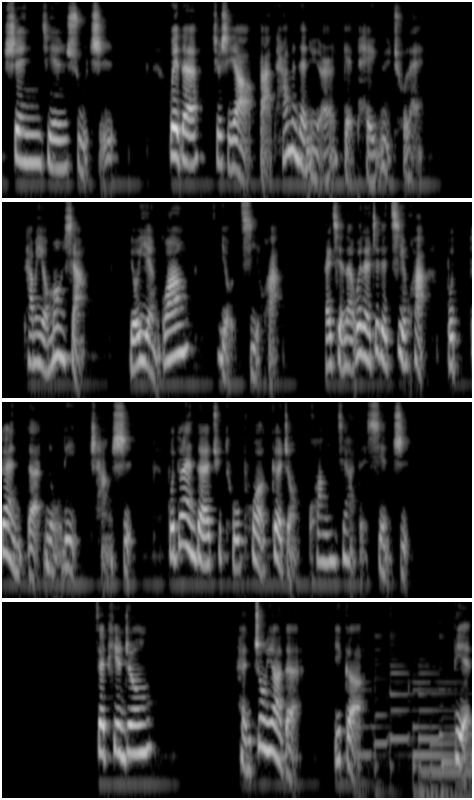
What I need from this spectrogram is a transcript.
身兼数职。为的就是要把他们的女儿给培育出来。他们有梦想，有眼光，有计划，而且呢，为了这个计划，不断的努力尝试，不断的去突破各种框架的限制。在片中很重要的一个点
